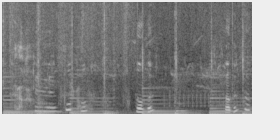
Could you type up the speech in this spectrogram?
两个。Olur. Olur mu?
